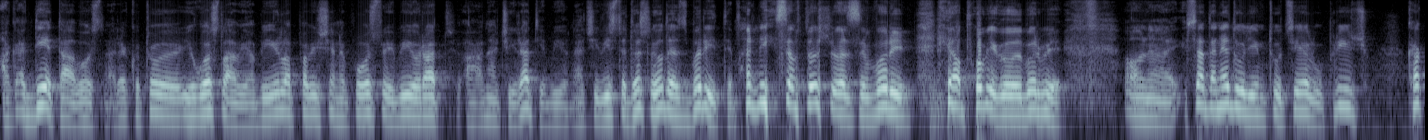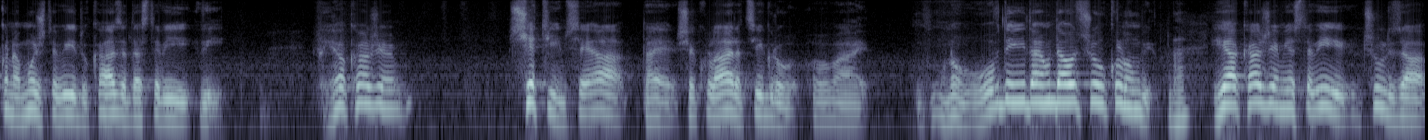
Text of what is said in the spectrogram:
a gdje je ta Bosna? Rekao, to je Jugoslavija bila, pa više ne postoji, bio rat. A, znači, rat je bio. Znači, vi ste došli ovdje da se borite. Ma nisam došao da se borim. Ja pobjegao od borbe. Ona, sad da ne duljim tu cijelu priču, kako nam možete vi dokazati da ste vi vi? Ja kažem, sjetim se ja da je Šekularac igrao ovaj, no, ovdje i da je onda odšao u Kolumbiju. Da. I ja kažem, jeste vi čuli za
